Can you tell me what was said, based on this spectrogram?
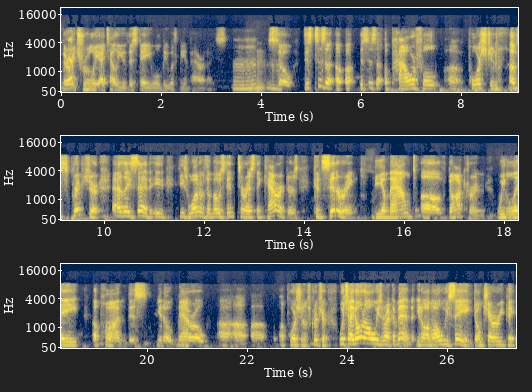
Very Yep. truly, I tell you, this day you will be with me in paradise. Mhm. Mhm. Mhm. So this is a, a, a- this is a, a powerful uh, portion of scripture. As I said, he- he's one of the most interesting characters, considering the amount of doctrine we lay upon this, you know, narrow uh, uh, uh, a portion of scripture, which I don't always recommend. You know, I'm always saying don't cherry pick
